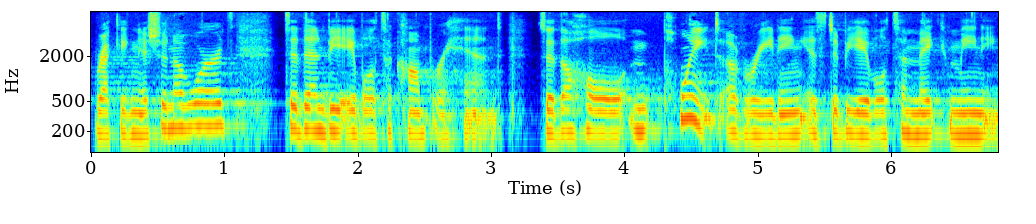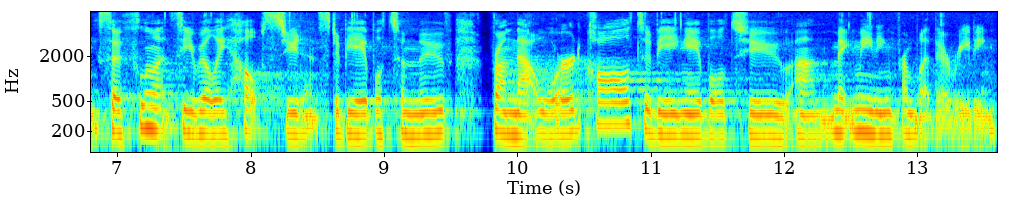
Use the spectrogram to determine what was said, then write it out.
recognition of words to then be able to comprehend. So the whole point of reading is to be able to make meaning. So fluency really helps students to be able to move from that word call to being able to um, make meaning from what they're reading.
